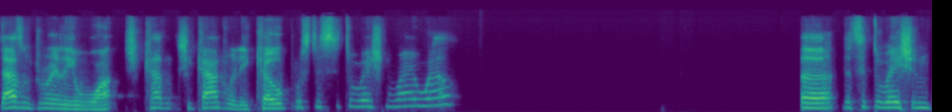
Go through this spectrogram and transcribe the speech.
doesn't really want she can't she can't really cope with the situation very well. Uh the situation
